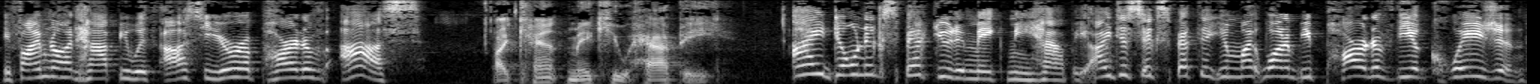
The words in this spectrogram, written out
If I'm not happy with us, you're a part of us. I can't make you happy. I don't expect you to make me happy. I just expect that you might want to be part of the equation,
